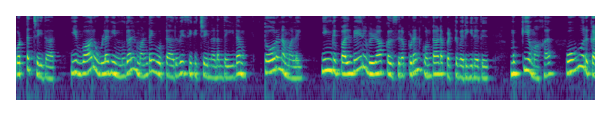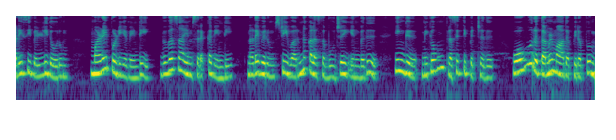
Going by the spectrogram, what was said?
ஒட்டச் செய்தார். இவ்வாறு உலகின் முதல் மண்டை ஓட்ட அறுவை சிகிச்சை நடந்த இடம் தோரணமலை. இங்கு பல்வேறு விழாக்கள் சிறப்புடன் கொண்டாடப்பட்டு வருகிறது. முக்கியமாக ஒவ்வொரு கடைசி வெள்ளிதோறும் மழை பொழிய வேண்டி விவசாயம் சிறக்க வேண்டி நடைபெறும் ஸ்ரீ வர்ணகலச பூஜை என்பது இங்கு மிகவும் பிரசித்தி பெற்றது. ஒவ்வொரு தமிழ் மாத பிறப்பும்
